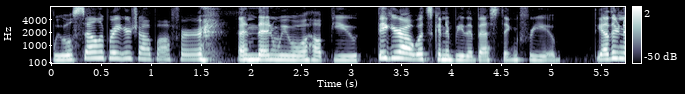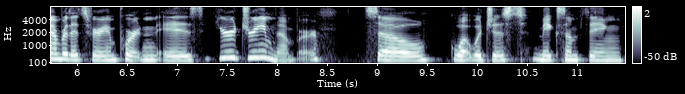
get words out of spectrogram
We will celebrate your job offer and then we will help you figure out what's going to be the best thing for you. The other number that's very important is your dream number. So, what would just make something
